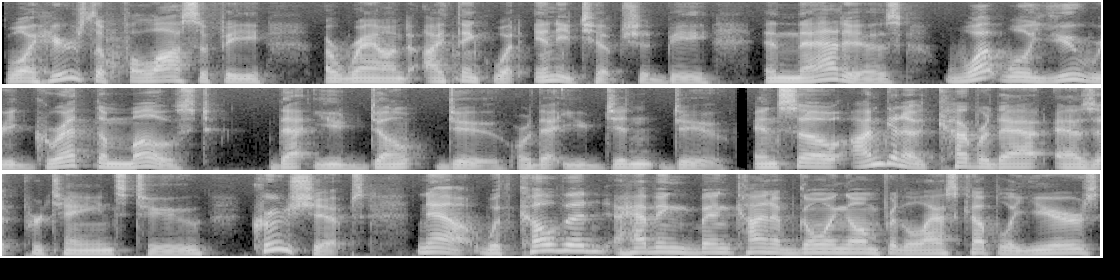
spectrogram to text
Well, here's the philosophy around, I think, what any tip should be, and that is what will you regret the most that you don't do or that you didn't do? And so I'm going to cover that as it pertains to cruise ships. Now, with COVID having been kind of going on for the last couple of years,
